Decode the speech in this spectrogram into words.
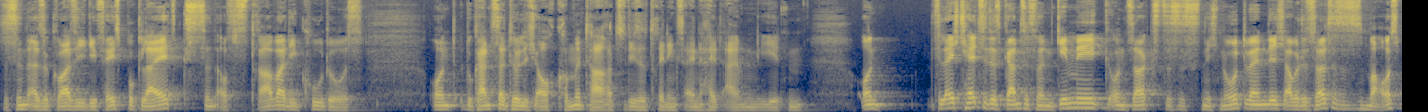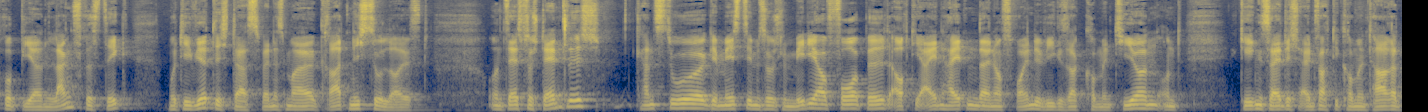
Das sind also quasi die Facebook-Likes, sind auf Strava die Kudos. Und du kannst natürlich auch Kommentare zu dieser Trainingseinheit angeben. Und vielleicht hältst du das Ganze für ein Gimmick und sagst, das ist nicht notwendig, aber du solltest es mal ausprobieren. Langfristig motiviert dich das, wenn es mal gerade nicht so läuft. Und selbstverständlich kannst du gemäß dem Social Media Vorbild auch die Einheiten deiner Freunde, wie gesagt, kommentieren und gegenseitig einfach die Kommentare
